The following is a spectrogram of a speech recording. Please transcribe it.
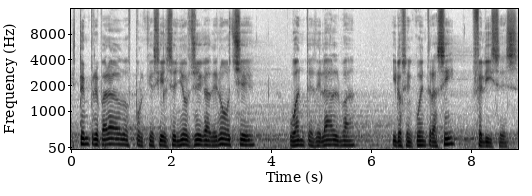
estén preparados porque si el Señor llega de noche o antes del alba y los encuentra así, felices.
